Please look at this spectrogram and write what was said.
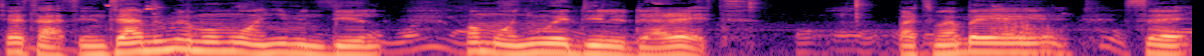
chetati ntami me mo mo onyi mi deal mo mo onyi we deal direct but my bay say,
